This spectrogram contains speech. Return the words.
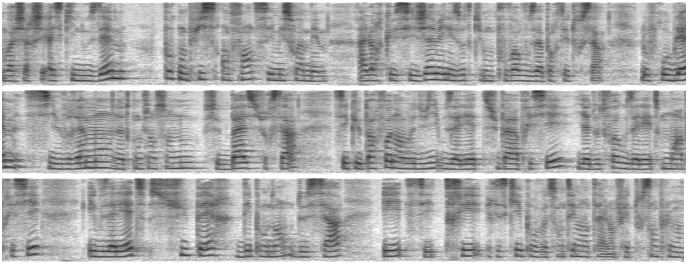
on va chercher à ce qu'ils nous aiment pour qu'on puisse enfin s'aimer soi-même, alors que c'est jamais les autres qui vont pouvoir vous apporter tout ça. Le problème, si vraiment notre confiance en nous se base sur ça, c'est que parfois dans votre vie, vous allez être super apprécié, il y a d'autres fois où vous allez être moins apprécié, et vous allez être super dépendant de ça, et c'est très risqué pour votre santé mentale en fait, tout simplement.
